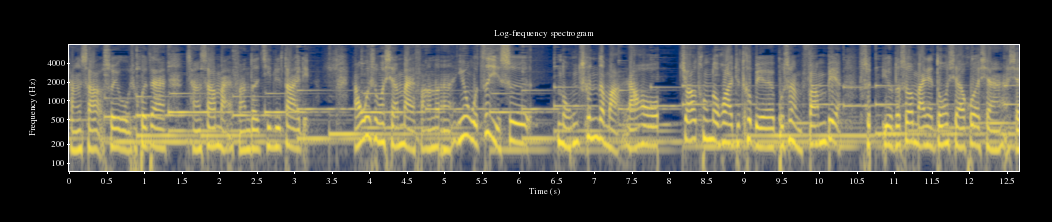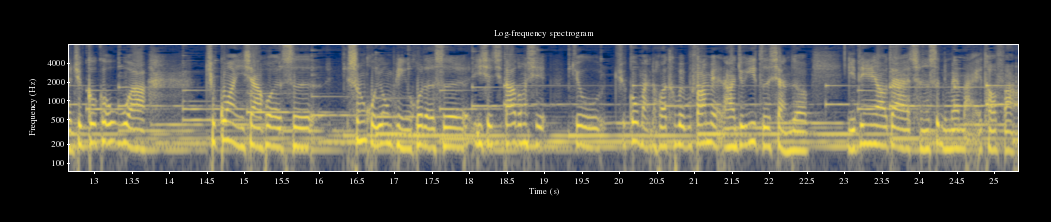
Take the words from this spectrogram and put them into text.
长沙，所以我就会在长沙买房的几率大一点。然后为什么想买房呢？因为我自己是农村的嘛，然后。交通的话就特别不是很方便，所以有的时候买点东西啊，或者想想去购购物啊，去逛一下，或者是生活用品或者是一些其他东西，就去购买的话特别不方便。然后就一直想着一定要在城市里面买一套房。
